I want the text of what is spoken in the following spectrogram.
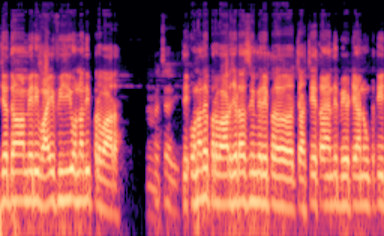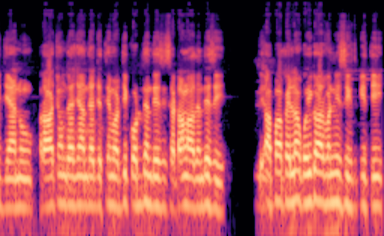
ਜਦੋਂ ਮੇਰੀ ਵਾਈਫ ਜੀ ਉਹਨਾਂ ਦੀ ਪਰਿਵਾਰ। ਅੱਛਾ ਜੀ। ਤੇ ਉਹਨਾਂ ਦੇ ਪਰਿਵਾਰ ਜਿਹੜਾ ਸੀ ਮੇਰੇ ਚਾਚੇ ਤਾਇਆਂ ਦੇ ਬੇਟਿਆਂ ਨੂੰ ਭਤੀਜਿਆਂ ਨੂੰ ਰਾਹ ਚ ਆਉਂਦਿਆਂ ਜਾਂਦਿਆਂ ਜਿੱਥੇ ਮਰਜ਼ੀ ਕੁੱਟ ਦਿੰਦੇ ਸੀ ਸੱਟਾਂ ਲਾ ਦਿੰਦੇ ਸੀ। ਤੇ ਆਪਾਂ ਪਹਿਲਾਂ ਕੋਈ ਕਾਰਵਾਈ ਨਹੀਂ ਸੀ ਕੀਤੀ।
